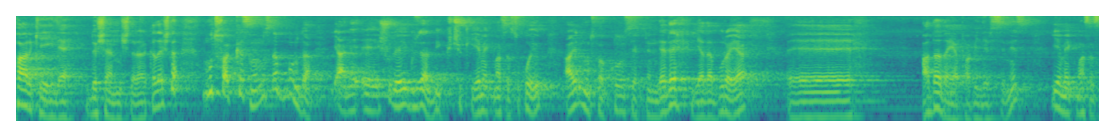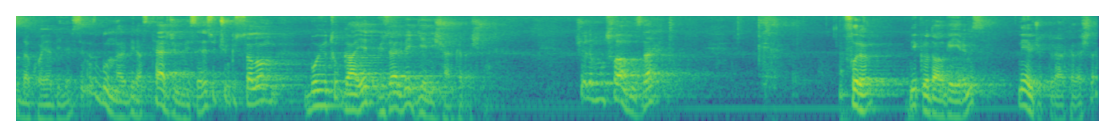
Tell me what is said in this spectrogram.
parke ile döşenmişler arkadaşlar. Mutfak kısmımız da burada. Yani e, şuraya güzel bir küçük yemek masası koyup ayrı mutfak konseptinde de ya da buraya e, ada da yapabilirsiniz. Yemek masası da koyabilirsiniz. Bunlar biraz tercih meselesi. Çünkü salon boyutu gayet güzel ve geniş arkadaşlar. Şöyle mutfağımızda fırın, mikrodalga yerimiz mevcuttur arkadaşlar.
